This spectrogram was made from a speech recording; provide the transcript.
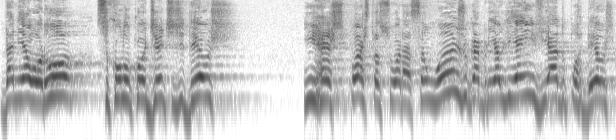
Daniel orou, se colocou diante de Deus. Em resposta à sua oração, o anjo Gabriel lhe é enviado por Deus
